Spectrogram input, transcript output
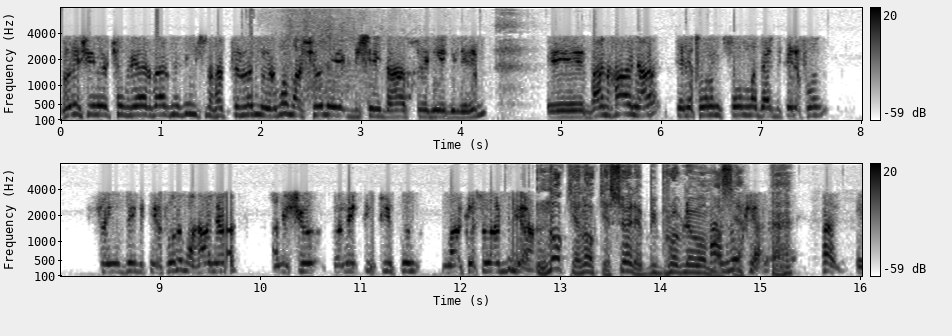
böyle şeylere çok değer vermediğim için hatırlamıyorum ama şöyle bir şey daha söyleyebilirim. E, ben hala telefonum son model bir telefon sayıldığı bir telefon ama hala hani şu Connected People markası vardır ya. Nokia Nokia söyle bir problem Ha, olmaz ya. Nokia. Hı hı. Ha, e,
